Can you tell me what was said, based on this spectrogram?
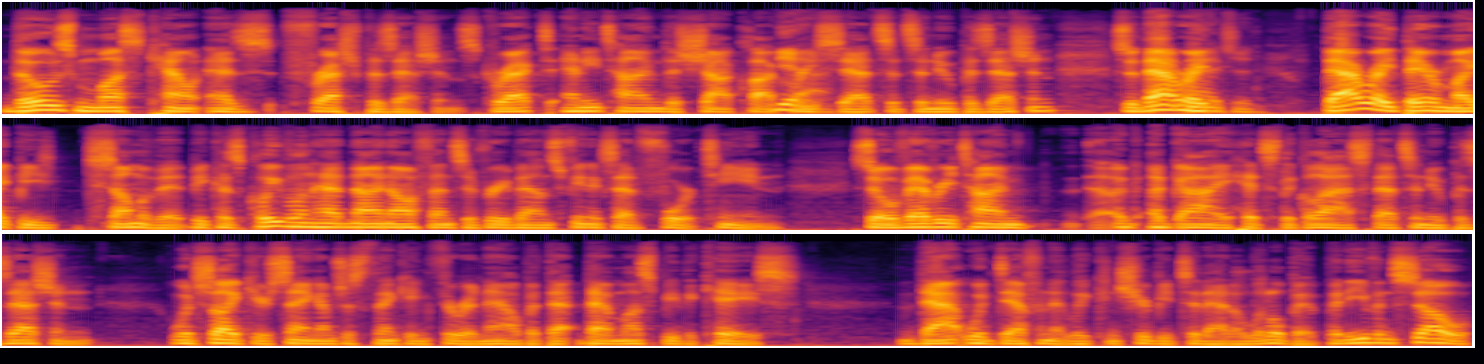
those must count as fresh possessions, correct? Anytime the shot clock yeah. resets, it's a new possession. So that right that right there might be some of it because Cleveland had 9 offensive rebounds, Phoenix had 14. So if every time a, a guy hits the glass, that's a new possession, which like you're saying, I'm just thinking through it now, but that that must be the case that would definitely contribute to that a little bit. But even so,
